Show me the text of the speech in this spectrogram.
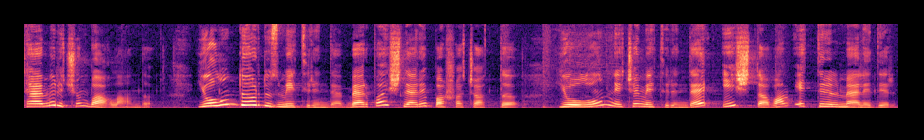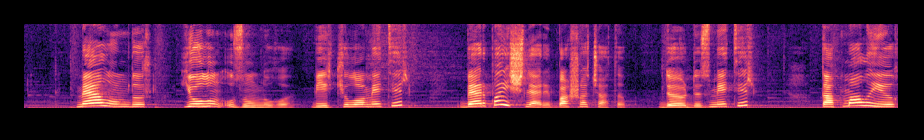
təmir üçün bağlandı. Yolun 400 metrində bərpa işləri başa çatdı. Yolun neçə metrində iş davam etdirilməlidir? Məlumdur, yolun uzunluğu 1 kilometr, bərpa işləri başa çatıb 400 metr. Tapmalıyıq.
